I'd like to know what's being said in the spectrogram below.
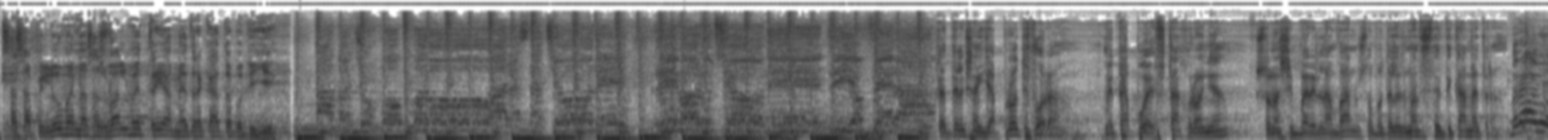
Σας απειλούμε να σας βάλουμε τρία μέτρα κάτω από τη γη. Κατέληξαν για πρώτη φορά μετά από 7 χρόνια στο να συμπεριλαμβάνουν στο αποτέλεσμά της θετικά μέτρα. Μπράβο!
